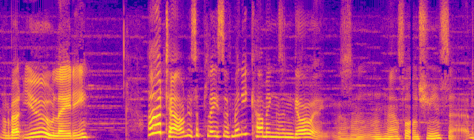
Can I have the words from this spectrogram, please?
What about you, lady? Our town is a place of many comings and goings. That's what she said.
